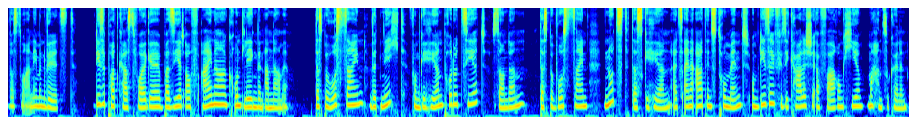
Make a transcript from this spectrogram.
was du annehmen willst. Diese Podcast-Folge basiert auf einer grundlegenden Annahme. Das Bewusstsein wird nicht vom Gehirn produziert, sondern das Bewusstsein nutzt das Gehirn als eine Art Instrument, um diese physikalische Erfahrung hier machen zu können.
